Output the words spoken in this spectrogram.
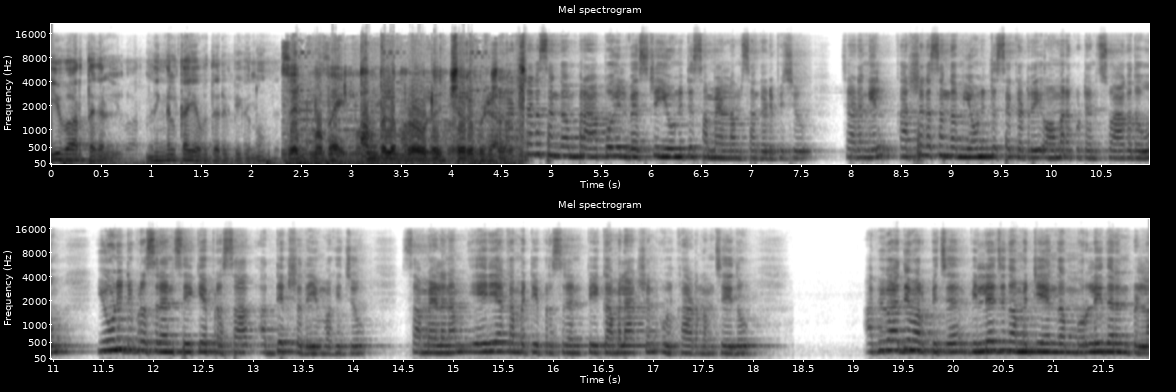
ഈ വാർത്തകൾ നിങ്ങൾക്കായി അവതരിപ്പിക്കുന്നു. മൊബൈൽ അമ്പലം റോഡ് ചെറുപുഴ. കർഷക സംഘം പ്രാപ്പോയിൽ വെസ്റ്റ് യൂണിറ്റ് സമ്മേളനം സംഘടിപ്പിച്ചു. ചടങ്ങിൽ കർഷക സംഘം യൂണിറ്റ് സെക്രട്ടറി ഓമനക്കുട്ടൻ സ്വാഗതവും unit president C K Prasad അധ്യക്ഷതയും വഹിച്ചു. സമ്മേളനം area committee president P Kamalakshan ഉദ്ഘാടനം ചെയ്തു. അഭിവാദ്യമർപ്പിച്ച് വില്ലേജ് കമ്മിറ്റി അംഗം മുരളീധരൻ പിള്ള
